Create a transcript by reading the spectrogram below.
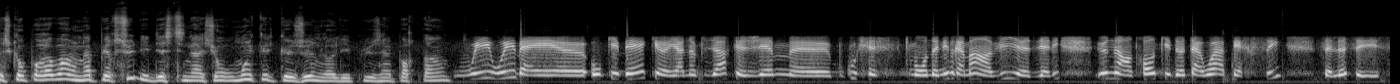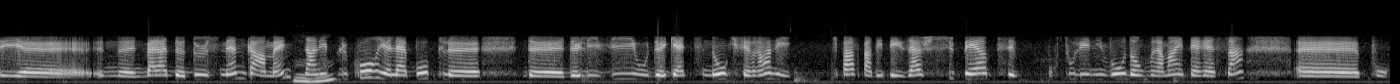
Est-ce qu'on pourrait avoir un aperçu des destinations, au moins quelques-unes les plus importantes? Oui, oui. Ben, au Québec, il y en a plusieurs que j'aime beaucoup, qui m'ont donné vraiment envie euh, d'y aller. Une, entre autres, qui est d'Ottawa à Percé. Celle-là, c'est euh, une, une, balade de deux semaines quand même. Dans les mhm. plus courts, il y a la boucle de, de Lévis ou de Gatineau qui fait vraiment des qui passe par des paysages superbes. C'est tous les niveaux, donc vraiment intéressant. Euh, pour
